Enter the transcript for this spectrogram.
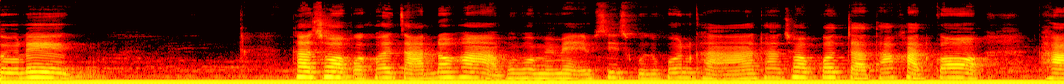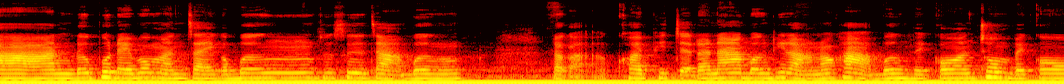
ตัวเลข ถ้าชอบก็ค่อยจัดเนาะค่ะพ่อพ่อแม่แม่เอฟซีสกูทุกคนค่ะ ถ้าชอบก็จัดถ้าขัดก็ผ่านหรือผู้ใดบ่มั่นใจก็เบิ้งซื่อๆจ้าเบิ้งแล้วก็คอยพิจารณาเบิ้งที่หลังเนาะค่ะ เบิ้งไปก่อนชมไปก่อ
